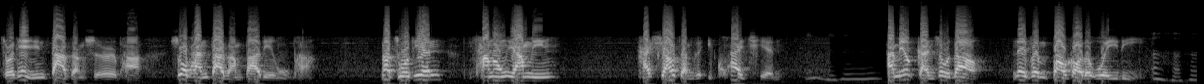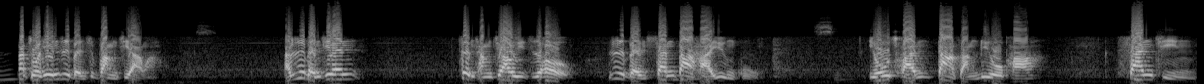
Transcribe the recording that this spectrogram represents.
昨天已经大涨十二趴，收盘大涨八点五趴。那昨天长隆、阳明。还小涨个一块钱，还没有感受到那份报告的威力。那昨天日本是放假嘛？啊，日本今天正常交易之后，日本三大海运股，游船大涨六趴，三井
